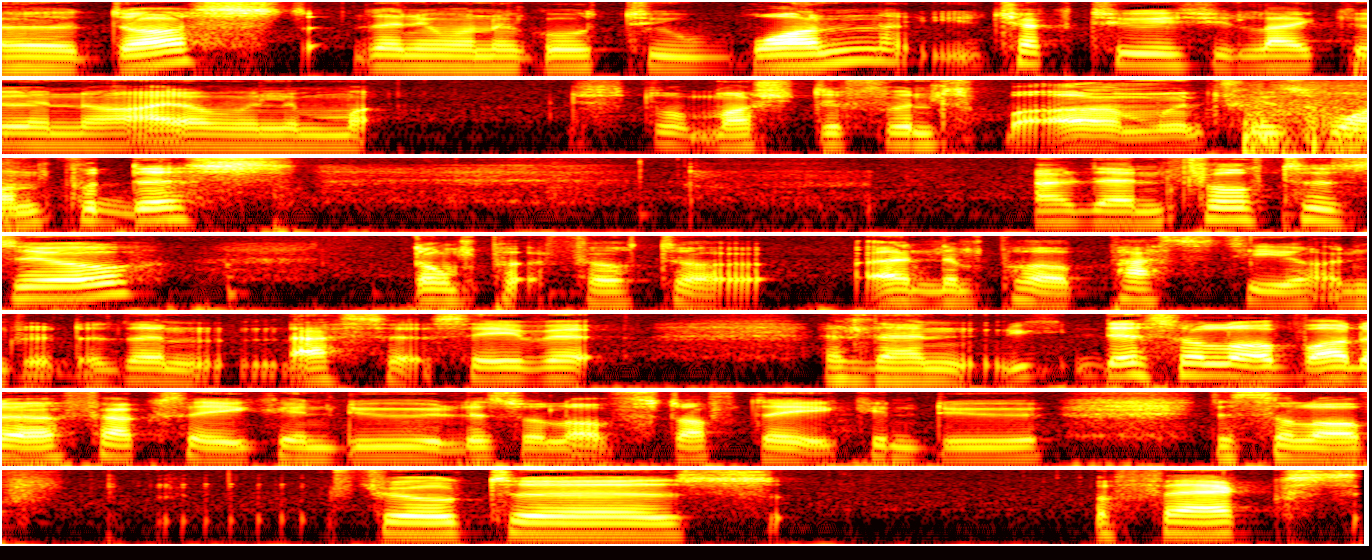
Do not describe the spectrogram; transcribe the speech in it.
uh, dust. Then you want to go to one. You check two if you like it. No, I don't really much, not much difference, but I'm gonna choose one for this and then filter 0 don't put filter and then put opacity 100 and then that's it save it. And then you, there's a lot of other effects that you can do. There's a lot of stuff that you can do. There's a lot of filters effects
